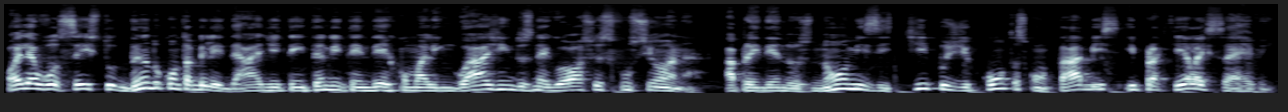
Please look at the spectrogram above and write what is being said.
Olha você estudando contabilidade e tentando entender como a linguagem dos negócios funciona, aprendendo os nomes e tipos de contas contábeis e para que elas servem.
